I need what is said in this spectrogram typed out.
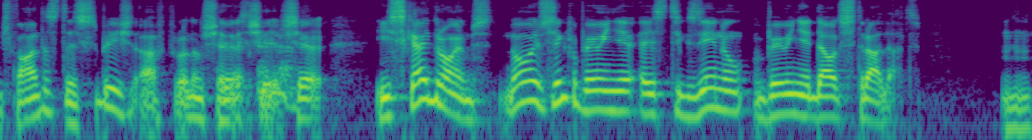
ir fantastisks. Bijis, ā, protams, šie, šie, šie izskaidrojums. Nu, es zinu, ka pie viņa, es cik zinu, pie viņa ir daudz strādāts. Mm -hmm.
